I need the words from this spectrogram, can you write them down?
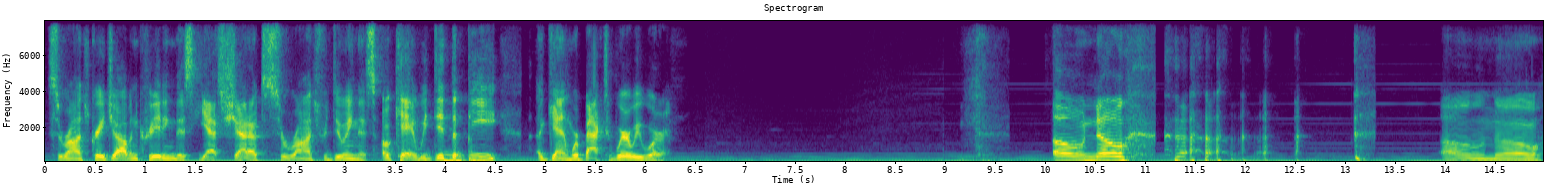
Saranch, great job in creating this. Yes, shout out to Saranch for doing this. Okay, we did the B again. We're back to where we were. Oh no. oh no.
